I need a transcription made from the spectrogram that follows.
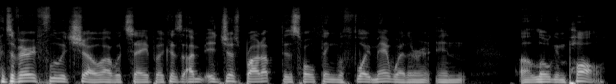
It's a very fluid show, I would say, because I'm, it just brought up this whole thing with Floyd Mayweather and uh, Logan Paul.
